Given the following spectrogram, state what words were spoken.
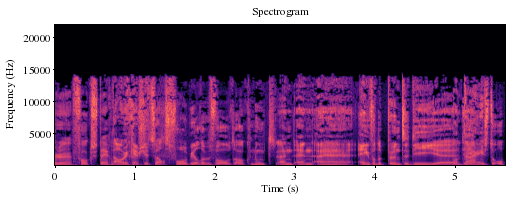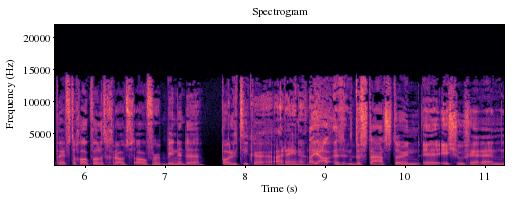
Nou, ik heb volksvertegenwoordigers? dit zelfs voorbeelden bijvoorbeeld ook genoemd. En, en eh, een van de punten die. eh, Want die- daar is de ophef toch ook wel het grootst over binnen de politieke arena. Nou ja, de staatssteun-issues. hè en eh,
